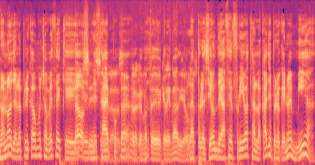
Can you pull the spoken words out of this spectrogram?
no, no, ya lo he explicado muchas veces que No, en sí, esta sí, época sí, pero que no te cree nadie. la expresión de hace frío hasta en la calle, pero que no es mía,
